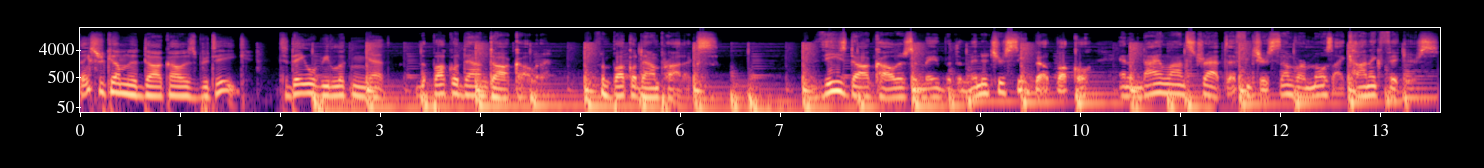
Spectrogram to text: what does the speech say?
Thanks for coming to Dog Collars Boutique. Today we'll be looking at the Buckle Down Dog Collar from Buckle Down Products. These dog collars are made with a miniature seatbelt buckle and a nylon strap that features some of our most iconic figures.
